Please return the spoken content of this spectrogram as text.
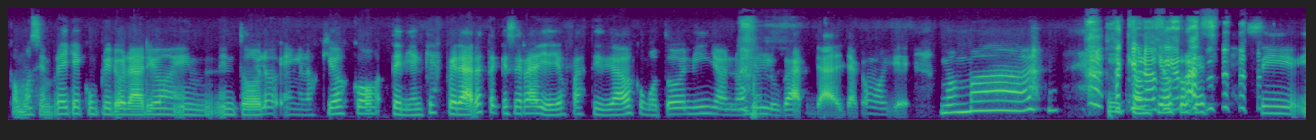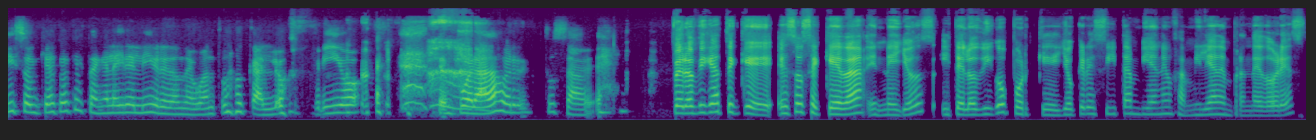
como siempre hay que cumplir horario en, en todos los, en los kioscos, tenían que esperar hasta que cerrara y ellos fastidiados como todo niño, no es el lugar, ya, ya como que, mamá, ¿A y qué son hora kioscos cierras? que, sí, y son kioscos que están al aire libre, donde aguantan un calor, frío, temporadas, tú sabes. Pero fíjate que eso se queda en ellos y te lo digo porque yo crecí también en familia de emprendedores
